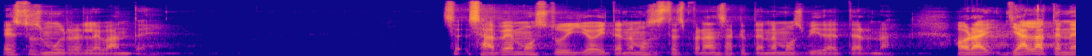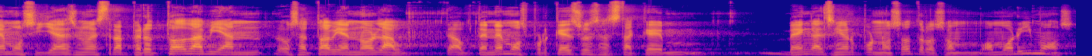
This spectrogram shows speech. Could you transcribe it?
esto es muy relevante. Sabemos tú y yo y tenemos esta esperanza que tenemos vida eterna. Ahora ya la tenemos y ya es nuestra, pero todavía, o sea, todavía no la obtenemos porque eso es hasta que venga el Señor por nosotros o morimos.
